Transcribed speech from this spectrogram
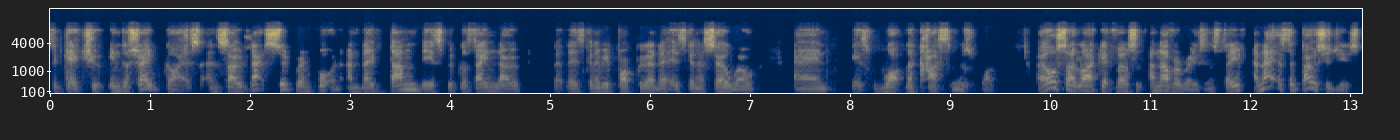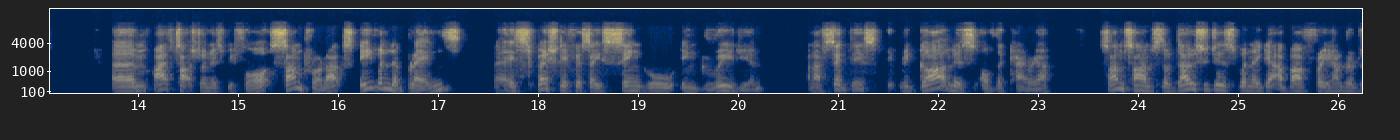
to get you into shape, guys. And so that's super important. And they've done this because they know that there's going to be popular, that it's going to sell well, and it's what the customers want. I also like it for another reason, Steve, and that is the dosages. Um, I've touched on this before. Some products, even the blends, especially if it's a single ingredient, and I've said this, regardless of the carrier, sometimes the dosages when they get above 300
